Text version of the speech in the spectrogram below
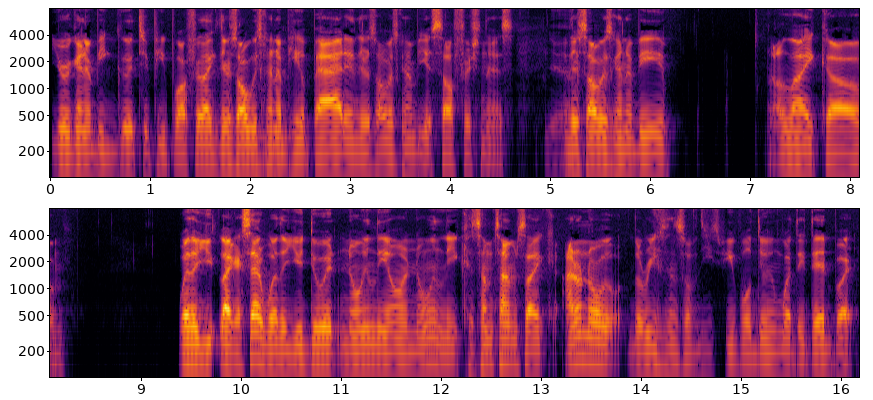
you're gonna be good to people. I feel like there's always gonna be a bad and there's always gonna be a selfishness. And there's always gonna be like um whether you like I said, whether you do it knowingly or unknowingly, because sometimes like I don't know the reasons of these people doing what they did, but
